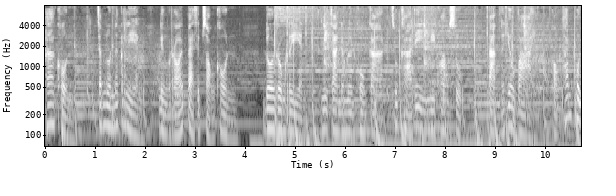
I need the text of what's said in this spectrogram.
15 คนจำนวนนักเรียน 182 คน โดยโรงเรียนมีการดำเนินโครงการสุขาดีมีความสุข ตามนโยบายของท่านพล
